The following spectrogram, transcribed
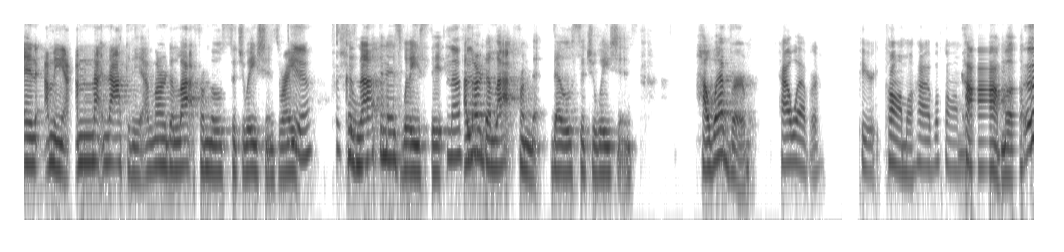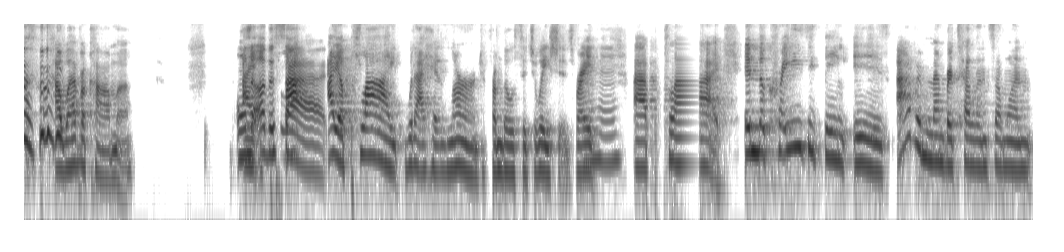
and i mean i'm not knocking it. I learned a lot from those situations right? Yeah for because sure. nothing is wasted. Nothing. i learned a lot from th- those situations. However however period comma however comma. Comma. However comma on the other apply- side i applied what i had learned from those situations right Mhm. I applied. And the crazy thing is, I remember telling someone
